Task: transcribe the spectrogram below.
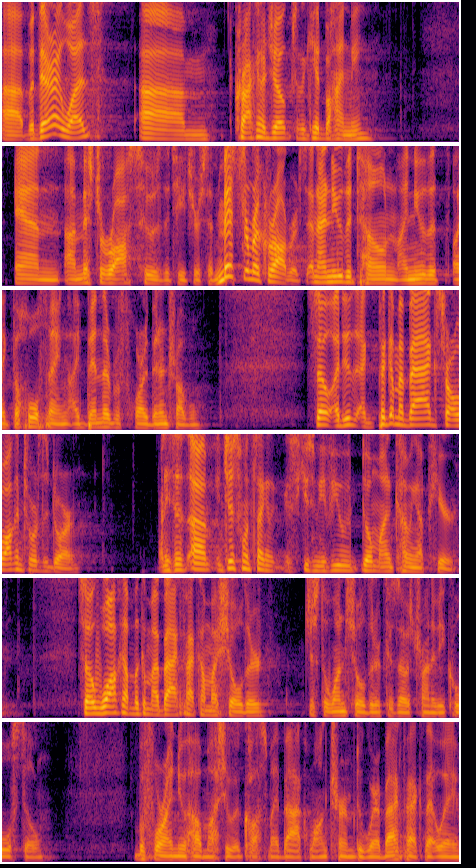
Uh, but there I was, um, cracking a joke to the kid behind me. And uh, Mr. Ross, who was the teacher, said, Mr. McRoberts. And I knew the tone, I knew that, like, the whole thing. I'd been there before, I'd been in trouble. So I, do, I pick up my bag, start walking towards the door. And he says, um, Just one second, excuse me, if you don't mind coming up here. So I walk up, look at my backpack on my shoulder, just the one shoulder, because I was trying to be cool still, before I knew how much it would cost my back long term to wear a backpack that way.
